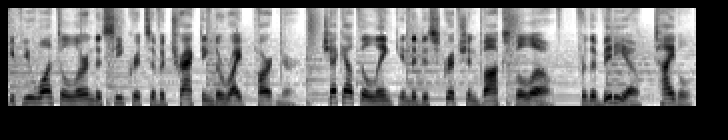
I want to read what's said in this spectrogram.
if you want to learn the secrets of attracting the right partner, check out the link in the description box below, for the video, titled,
